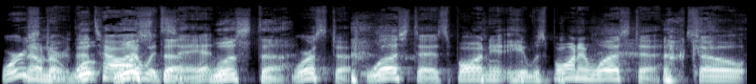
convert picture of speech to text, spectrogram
Worcester. no, That's Wo- how I would say it. Worcester. Worcester. Worcester. It's born. In, he was born in Worcester. So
